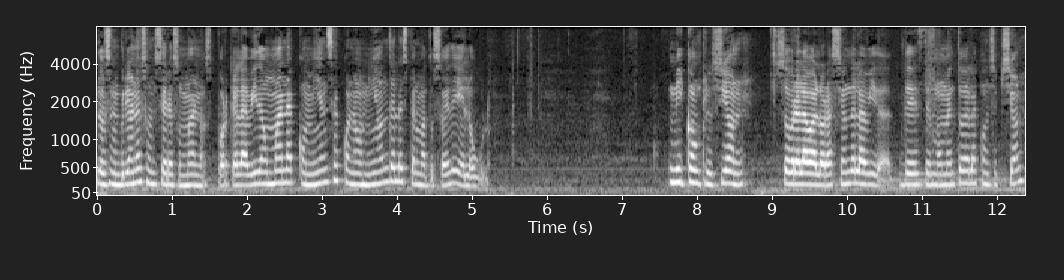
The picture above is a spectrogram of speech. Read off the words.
Los embriones son seres humanos, porque la vida humana comienza con la unión del espermatozoide y el óvulo. Mi conclusión sobre la valoración de la vida desde el momento de la concepción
